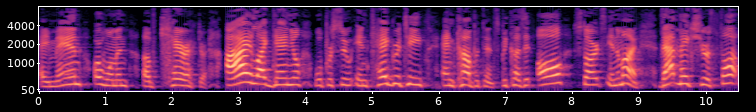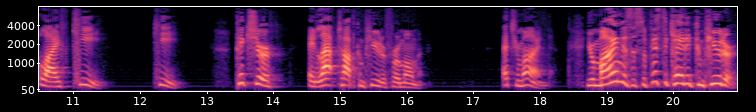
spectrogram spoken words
a man or woman of character. I, like Daniel, will pursue integrity and competence because it all starts in the mind. That makes your thought life key. Key. Picture a laptop computer for a moment. That's your mind. Your mind is a sophisticated computer.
